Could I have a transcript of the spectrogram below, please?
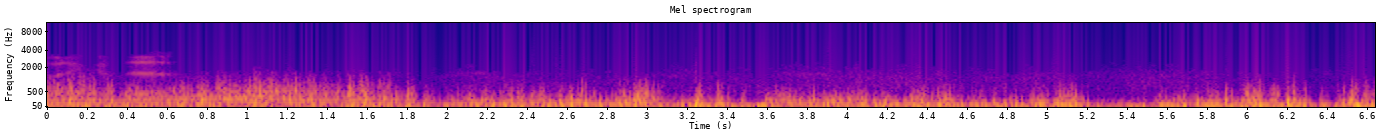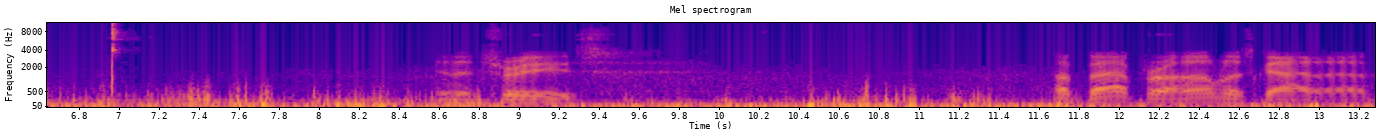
what he can do. In the trees. Not bad for a homeless guy, though.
